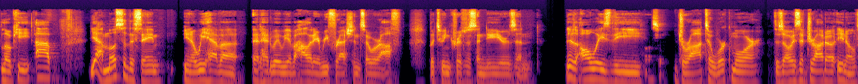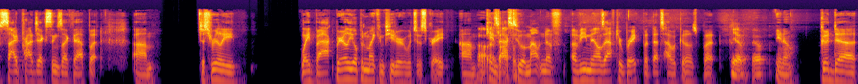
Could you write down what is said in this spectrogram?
low key? Uh, yeah, most of the same. You know, we have a at Headway we have a holiday refresh, and so we're off between Christmas and New Year's, and there's always the Awesome. draw to work more. There's always a draw to you know side projects, things like that. But um, just really laid back. Barely opened my computer, which was great. Um, Oh, came back awesome. to a mountain of of emails after break, but that's how it goes. But Yeah, yep. you know, good to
